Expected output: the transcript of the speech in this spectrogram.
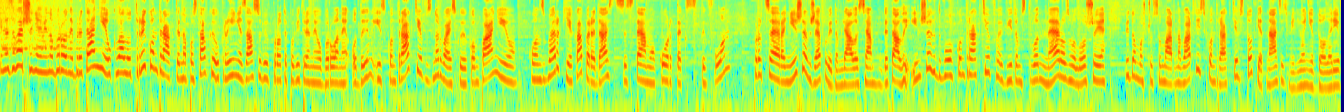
І на завершення Міноборони Британії уклало три контракти на поставки Україні засобів протиповітряної оборони. Один із контрактів з норвезькою компанією Конгсберг, яка передасть систему Cortex Typhon. Про це раніше вже повідомлялося. Детали інших двох контрактів відомство не розголошує. Відомо, що сумарна вартість контрактів 115 мільйонів доларів.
